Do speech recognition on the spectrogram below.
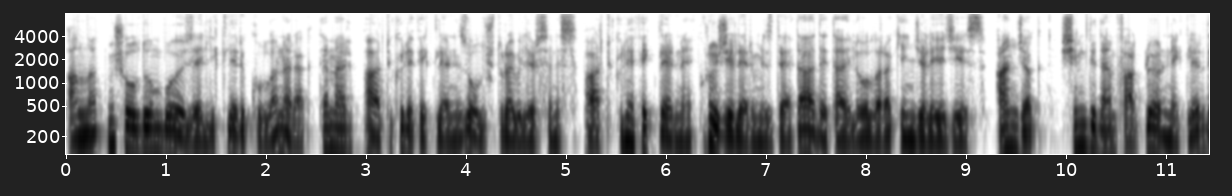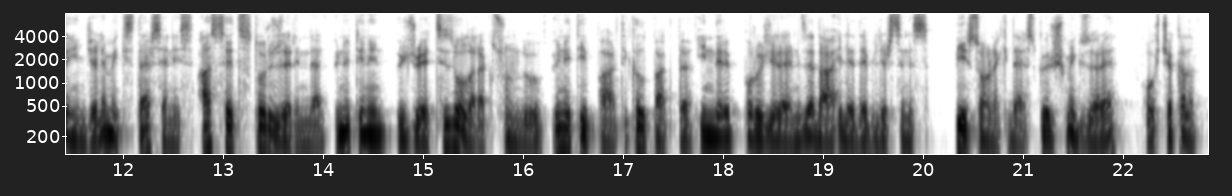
anlatmış olduğum bu özellikleri kullanarak temel partikül efektlerinizi oluşturabilirsiniz. Partikül efektlerini projelerimizde daha detaylı olarak inceleyeceğiz. Ancak şimdiden farklı örnekleri de incelemek isterseniz Asset Store üzerinden Unity'nin ücretsiz olarak sunduğu Unity Particle Pack'ı indirip projelerinize dahil edebilirsiniz. Bir sonraki ders görüşmek üzere, hoşçakalın.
